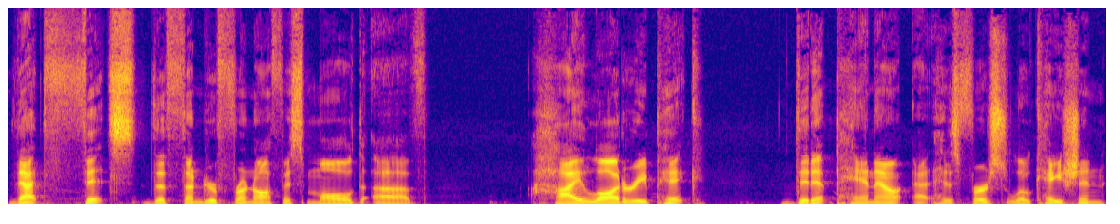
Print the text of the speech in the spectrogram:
That fits the Thunder front office mold of high lottery pick, didn't pan out at his first location,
